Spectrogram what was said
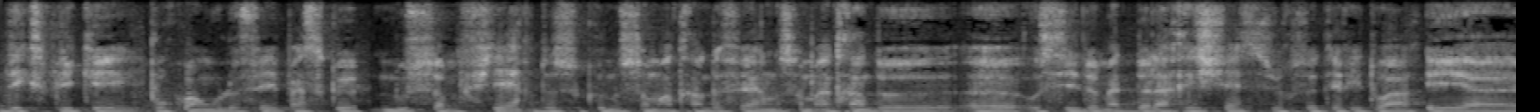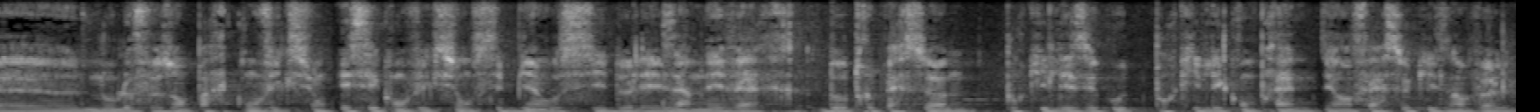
d'expliquer pourquoi on le fait parce que nous sommes fiers de ce que nous sommes en train de faire nous sommes en train de euh, aussi de mettre de la richesse sur ce territoire et euh, nous le faisons par conviction et ces convictions c'est bien aussi de les amener vers d'autres personnes pour qu'ils les écoutent pour qu'ils les comprennent et en faire ce qu'ils en veulent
